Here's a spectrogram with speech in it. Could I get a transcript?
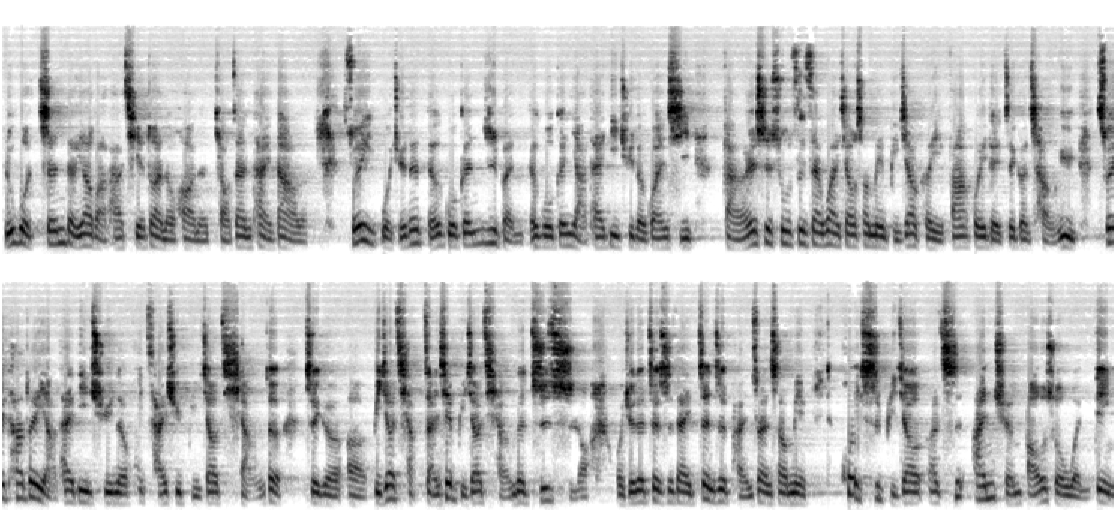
如果真的要把它切断的话呢，挑战太大了。所以我觉得德国跟日本、德国跟亚太地区的关系，反而是数字在外交上面比较可以发挥的这个场域。所以他对亚太地区呢，会采取比较强的这个呃比较强展现比较强的支持哦。我觉得这是在政治盘算上面会是比较呃是安全、保守、稳定。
